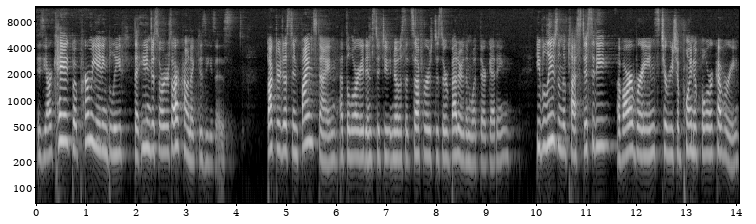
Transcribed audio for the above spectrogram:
is the archaic but permeating belief that eating disorders are chronic diseases. Dr. Justin Feinstein at the Laureate Institute knows that sufferers deserve better than what they're getting. He believes in the plasticity of our brains to reach a point of full recovery,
